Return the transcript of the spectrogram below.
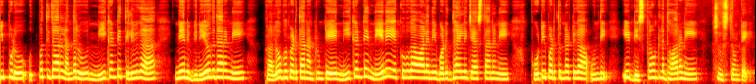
ఇప్పుడు ఉత్పత్తిదారులందరూ నీకంటే తెలివిగా నేను వినియోగదారుని ప్రలోభ పెడతానంటుంటే నీకంటే నేనే ఎక్కువగా వాళ్ళని బడుద్దాయిల్ని చేస్తానని పోటీ పడుతున్నట్టుగా ఉంది ఈ డిస్కౌంట్ల ధోరణి చూస్తుంటే.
